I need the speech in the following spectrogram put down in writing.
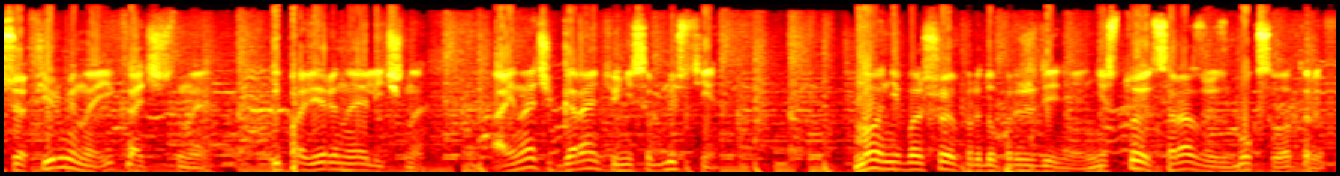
Все фирменное и качественное. И проверенное лично. А иначе гарантию не соблюсти. Но небольшое предупреждение. Не стоит сразу из бокса в отрыв.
